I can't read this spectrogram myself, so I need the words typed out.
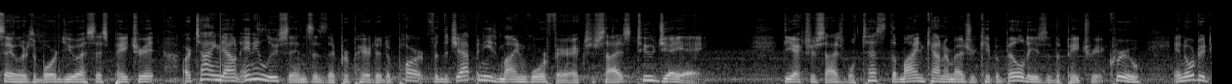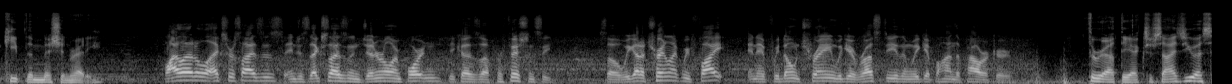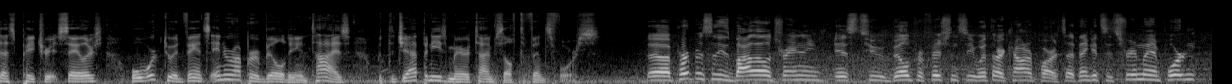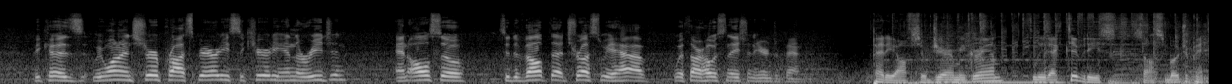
Sailors aboard USS Patriot are tying down any loose ends as they prepare to depart for the Japanese mine warfare exercise 2JA. The exercise will test the mine countermeasure capabilities of the Patriot crew in order to keep them mission ready. Bilateral exercises and just exercises in general are important because of proficiency. So we got to train like we fight, and if we don't train, we get rusty, then we get behind the power curve. Throughout the exercise, USS Patriot sailors will work to advance interoperability and ties with the Japanese Maritime Self-Defense Force. The purpose of these bilateral training is to build proficiency with our counterparts. I think it's extremely important because we want to ensure prosperity, security in the region, and also to develop that trust we have with our host nation here in Japan. Petty Officer Jeremy Graham, Fleet Activities, Sasebo, Japan.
